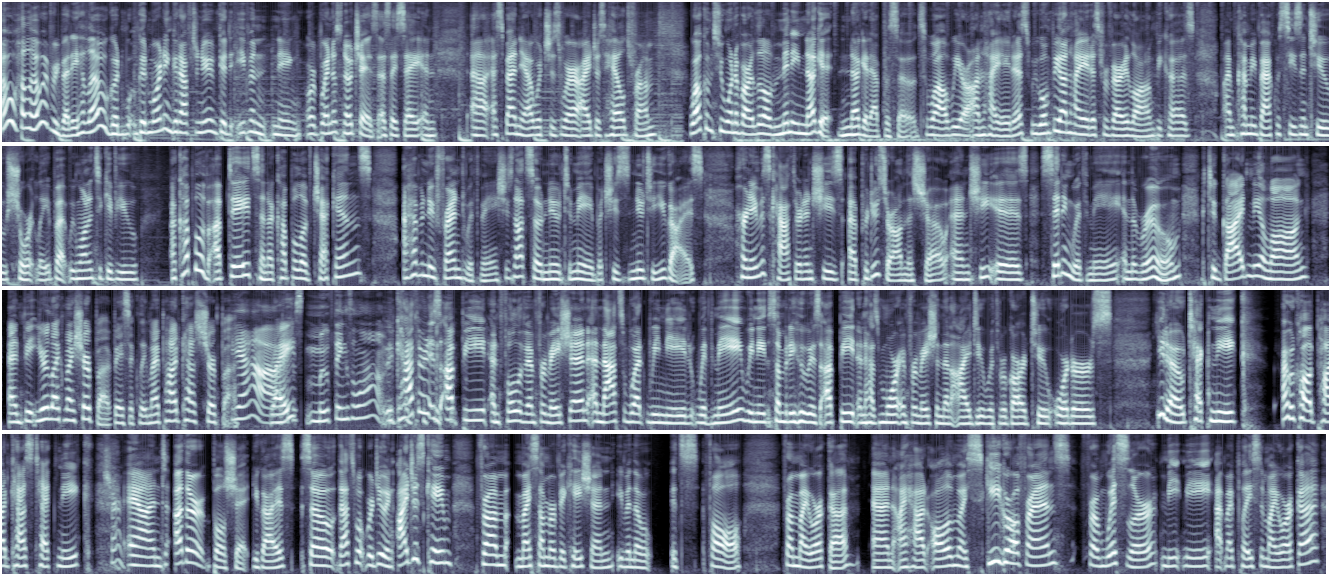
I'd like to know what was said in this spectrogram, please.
Oh, hello, everybody. Hello. Good good morning, good afternoon, good evening, or buenos noches, as they say in uh, España, which is where I just hailed from. Welcome to one of our little mini nugget nugget episodes while we are on hiatus. We won't be on hiatus for very long because I'm coming back with season two shortly, but we wanted to give you a couple of updates and a couple of check ins. I have a new friend with me. She's not so new to me, but she's new to you guys. Her name is Catherine, and she's a producer on this show. And she is sitting with me in the room to guide me along and be, you're like my Sherpa, basically, my podcast Sherpa. Yeah. Right? Move things along. Catherine is upbeat and full of information, and that's what we need with me. We need somebody who is upbeat and has more information than I do with regard to orders you know, technique. I would call it podcast technique. Sure. And other bullshit, you guys. So that's what we're doing. I just came from my summer vacation, even though it's fall, from Mallorca. And I had all of my ski girlfriends from Whistler meet me at my place in Mallorca.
